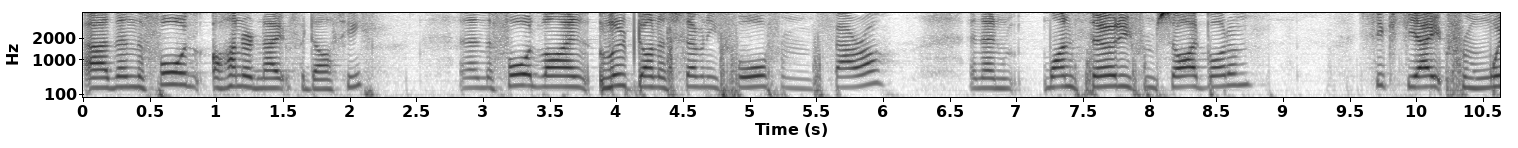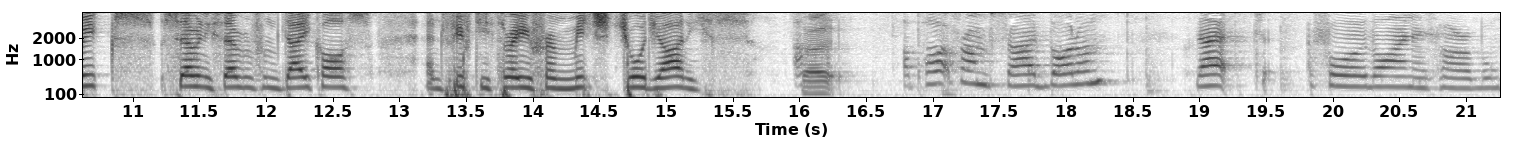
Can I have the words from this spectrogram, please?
Uh, then the forward, 108 for Darcy. And then the forward line looped on a 74 from Farah. And then 130 from Sidebottom. 68 from Wicks. 77 from Daicos. And 53 from Mitch Georgiades. So Apart from Sidebottom, that forward line is horrible.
